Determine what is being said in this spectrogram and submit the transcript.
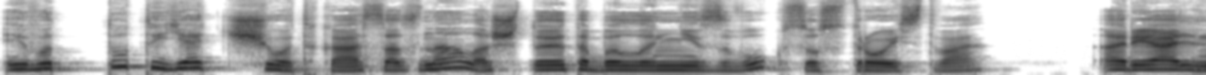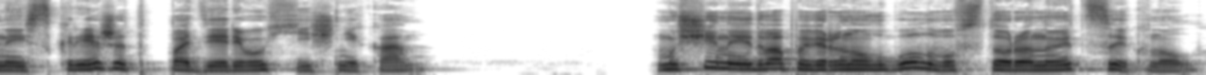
И вот тут я четко осознала, что это было не звук с устройства, а реальный скрежет по дереву хищника. Мужчина едва повернул голову в сторону и цыкнул,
